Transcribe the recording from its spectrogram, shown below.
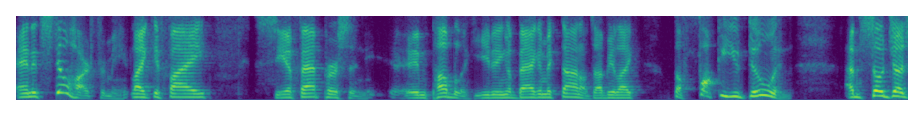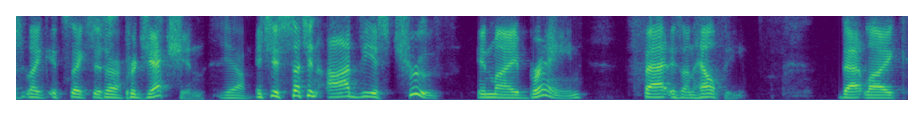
And it's still hard for me. Like if I see a fat person in public eating a bag of McDonald's, I'll be like, the fuck are you doing? I'm so judged. Like it's like this Sure. projection. Yeah. It's just such an obvious truth in my brain. Fat is unhealthy. That like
